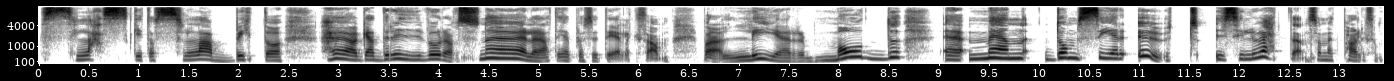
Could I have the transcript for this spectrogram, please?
slaskigt och slabbigt och höga drivor av snö eller att det helt plötsligt är liksom bara lermodd. Eh, men de ser ut i siluetten som ett par liksom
